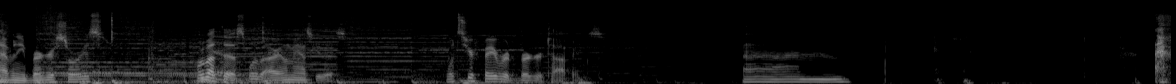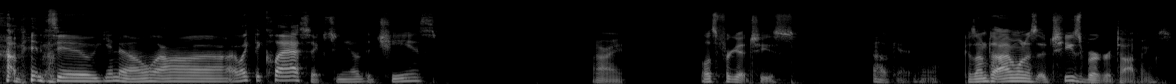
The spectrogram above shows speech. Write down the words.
You don't have any burger stories? What about No. this? What about, all right, let me ask you this. What's your favorite burger toppings? Um, I'm into, you know, uh, I like the classics. You know, the cheese. All right. Let's forget cheese. Okay. Well, Because I'm t- I want to cheeseburger toppings.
